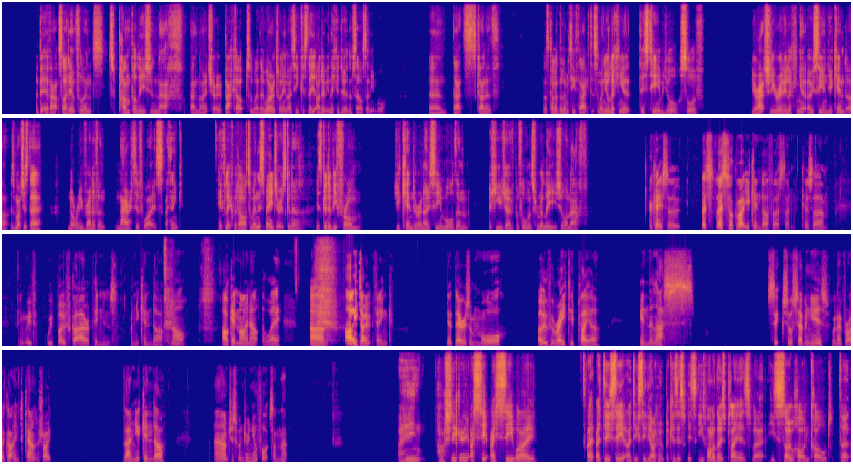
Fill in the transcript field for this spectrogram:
a bit of outside influence to pump Elige and NAF and Nitro back up to where they were in 2019 because they I don't think they can do it themselves anymore. And that's kind of that's kind of the limiting factor. So when you're looking at this team, you're sort of you're actually really looking at oSee and Yekindar as much as they're not really relevant narrative wise. I think if Liquid are to win this major, it's gonna it's gonna be from Yekindar and oSee more than a huge overperformance from Elige or NAF. Okay, so let's let's talk about Yekindar first then, because um, I think we've we've both got our opinions on Yekindar, and I'll I'll get mine out the way. Um, I don't think that there is a more overrated player in the last six or seven years, whenever I got into Counter Strike, than Yekindar. And I'm just wondering your thoughts on that. I mean, partially agree. I see. I see why. I, I do see. I do see the argument because it's it's he's one of those players where he's so hot and cold that,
